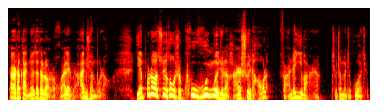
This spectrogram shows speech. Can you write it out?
但是他感觉在他姥姥怀里边安全不少。也不知道最后是哭昏过去了，还是睡着了。反正这一晚上就这么就过去了。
